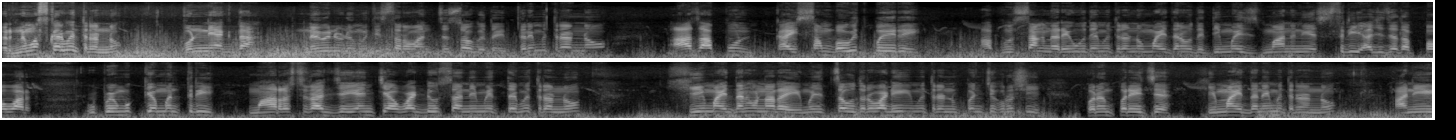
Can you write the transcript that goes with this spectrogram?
तर नमस्कार मित्रांनो पुन्हा एकदा नवीन व्हिडिओमध्ये सर्वांचं स्वागत आहे. तर मित्रांनो आज आपण काही संभावित पैरे आपण सांगणार आहे. उद्या मित्रांनो मैदान होते ती मै माननीय श्री अजितदादा पवार उपमुख्यमंत्री महाराष्ट्र राज्य यांच्या वाढदिवसानिमित्त मित्रांनो हे मैदान होणार आहे. म्हणजे चौदरवाडी मित्रांनो पंचकृषी परंपरेचं हे मैदान आहे मित्रांनो. आणि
